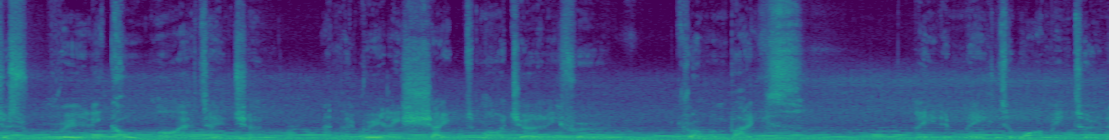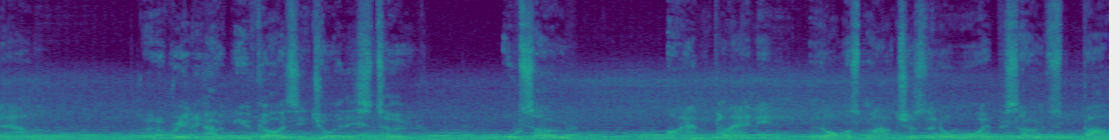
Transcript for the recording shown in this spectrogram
just really caught my attention and they really shaped my journey through drum and bass, leading me to what I'm into now. And I really hope you guys enjoy this too. Also, I am planning not as much as the normal episodes, but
